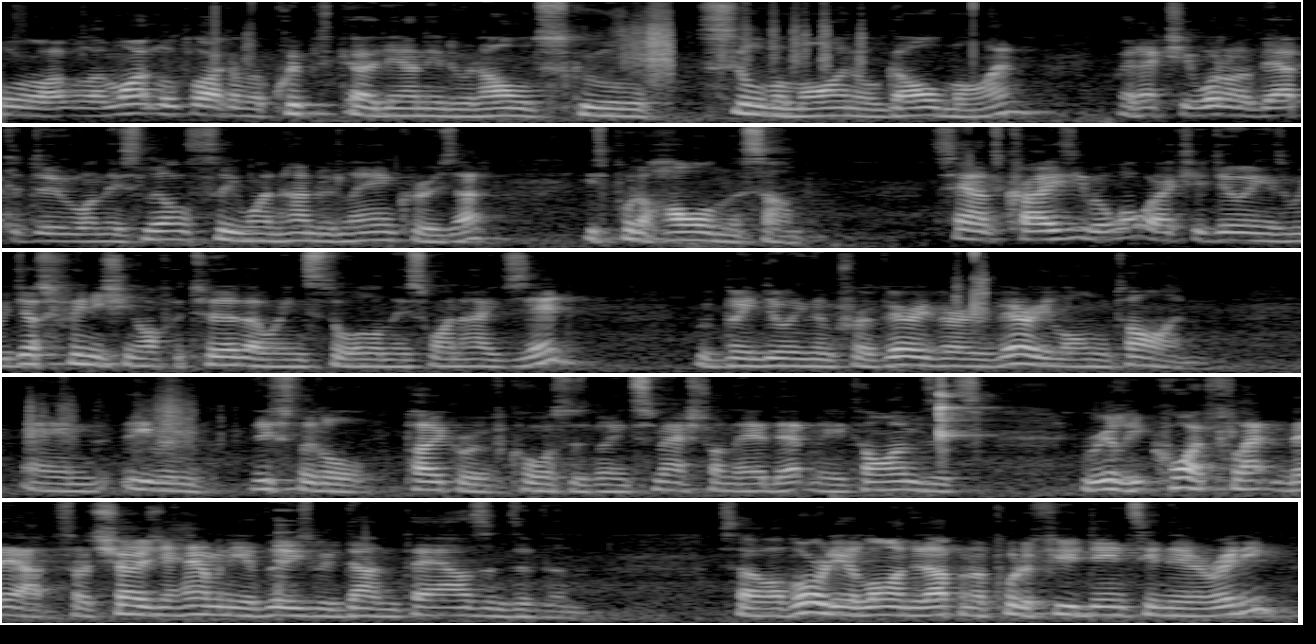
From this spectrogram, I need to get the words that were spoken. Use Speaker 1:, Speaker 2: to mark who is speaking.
Speaker 1: All right, well, I might look like I'm equipped to go down into an old school silver mine or gold mine, but actually what I'm about to do on this LC100 Land Cruiser is put a hole in the sump. Sounds crazy, but what we're actually doing is we're just finishing off a turbo install on this 1HZ. We've been doing them for a very, very, very long time. And even this little poker, of course, has been smashed on the head that many times. It's really quite flattened out. So it shows you how many of these we've done, thousands of them. So I've already aligned it up and I put a few dents in there already.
